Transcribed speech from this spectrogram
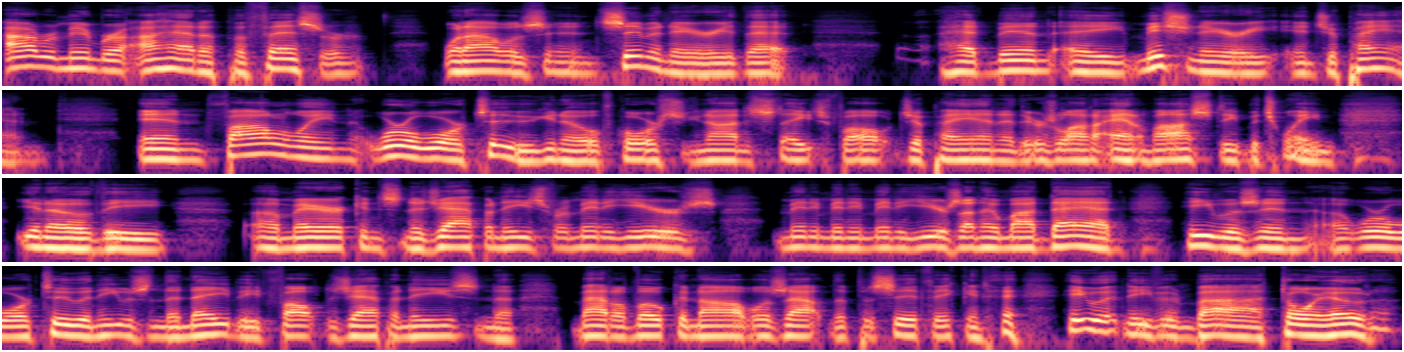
I remember I had a professor when I was in seminary that had been a missionary in Japan. And following World War II, you know, of course, the United States fought Japan, and there's a lot of animosity between, you know, the Americans and the Japanese for many years, many, many, many years. I know my dad, he was in uh, World War II and he was in the Navy. He fought the Japanese and the Battle of Okinawa was out in the Pacific and he wouldn't even buy a Toyota.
